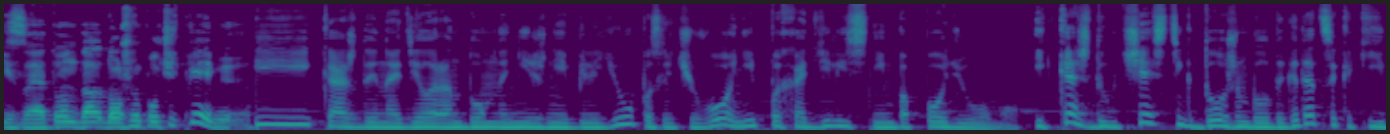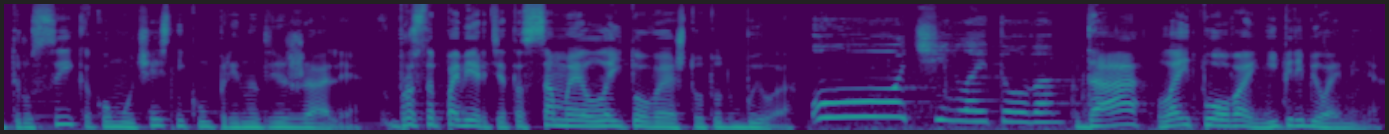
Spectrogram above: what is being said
И за это он должен получить премию. И каждый надел рандомно нижнее белье, после чего они походили с ним по подиуму. И каждый участник должен был догадаться, какие трусы какому участнику принадлежали. Просто поверьте, это самое лайтовое, что тут было. Очень лайтово. Да, лайтово, не перебивай меня.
